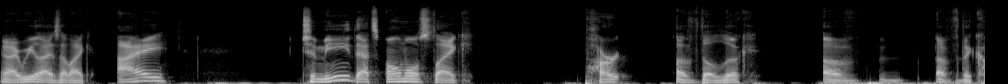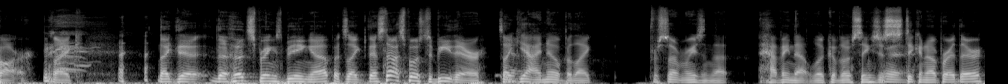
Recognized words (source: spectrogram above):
And I realized that like I, to me, that's almost like part of the look of of the car like like the the hood springs being up it's like that's not supposed to be there it's like yeah, i know but like for some reason that having that look of those things just Yeah. sticking up right there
